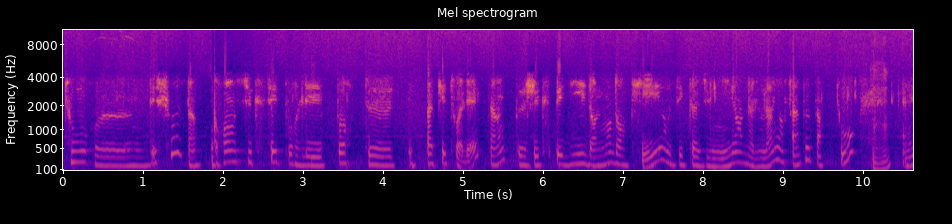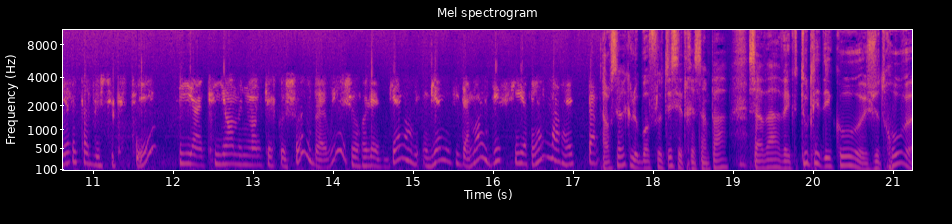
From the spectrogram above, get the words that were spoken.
tour euh, des choses. hein. Grand succès pour les portes euh, papier toilette hein, que j'expédie dans le monde entier, aux États-Unis, en Allemagne, enfin un peu partout. Mhm. Un véritable succès. Si un client me demande quelque chose, ben oui, je relève bien, bien évidemment le défi, rien ne m'arrête. Alors c'est vrai que le bois flotté c'est très sympa, ça va avec toutes les décos euh, je trouve.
